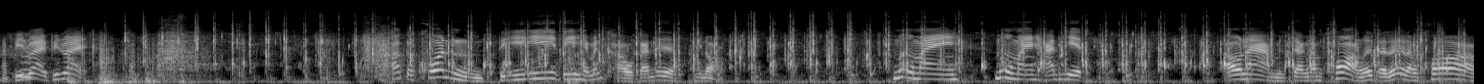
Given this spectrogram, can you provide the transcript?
อะปิดไว้ปิดไว้ เอากับข้นตีตีให้มันเข้ากันเด้อพี่น้องมือใหม่มือใหม่หาเห็ด เอาน้ำจากน้ำคลองเลยแต่เด้อน้ำคลอง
